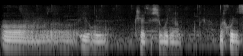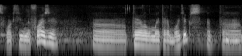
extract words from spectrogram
э, и он, к счастью, сегодня находится в активной фазе. э, Travel Mate Robotics – это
